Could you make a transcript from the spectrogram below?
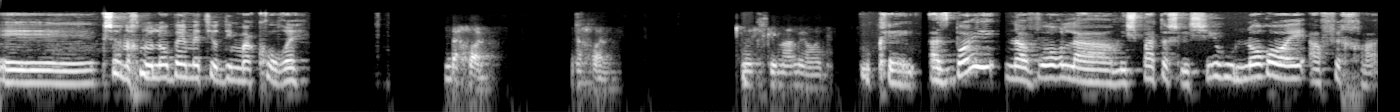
אה, כשאנחנו לא באמת יודעים מה קורה. נכון, נכון. מסכימה מאוד. אוקיי, אז בואי נעבור למשפט השלישי, הוא לא רואה אף אחד.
